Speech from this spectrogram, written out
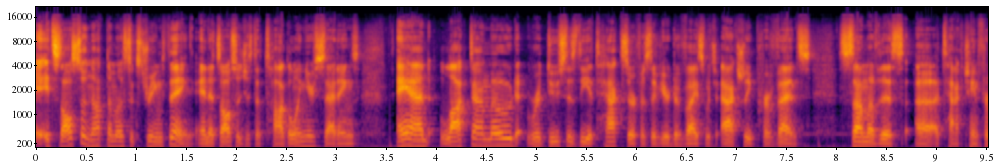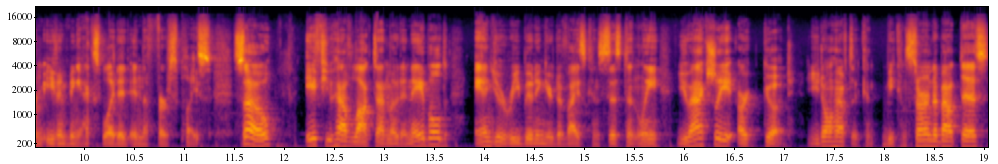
it's also not the most extreme thing. And it's also just a toggle in your settings. And lockdown mode reduces the attack surface of your device, which actually prevents some of this uh, attack chain from even being exploited in the first place. So if you have lockdown mode enabled and you're rebooting your device consistently, you actually are good. You don't have to be concerned about this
